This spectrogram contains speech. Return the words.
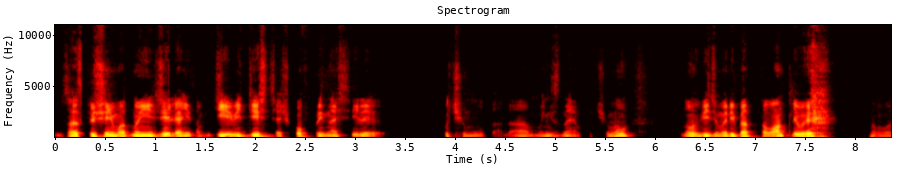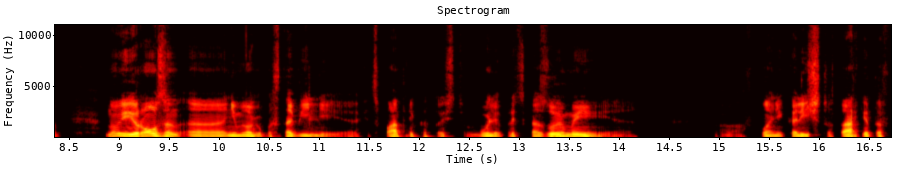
за исключением одной недели, они там 9-10 очков приносили почему-то, да, мы не знаем почему, но, видимо, ребята талантливые. вот. Ну и Розен э, немного постабильнее Фицпатрика, то есть более предсказуемый, э, в плане количества таргетов.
